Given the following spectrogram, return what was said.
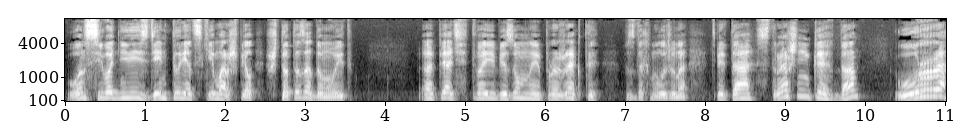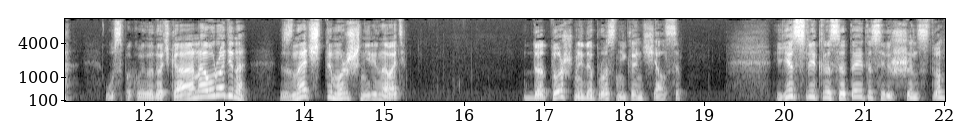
«Он сегодня весь день турецкий марш пел, что-то задумывает». «Опять твои безумные прожекты», — вздохнула жена. «Теперь та страшненькая, да?» «Ура!» — успокоила дочка. «А она уродина? Значит, ты можешь не ревновать». Дотошный допрос не кончался. Если красота — это совершенство,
